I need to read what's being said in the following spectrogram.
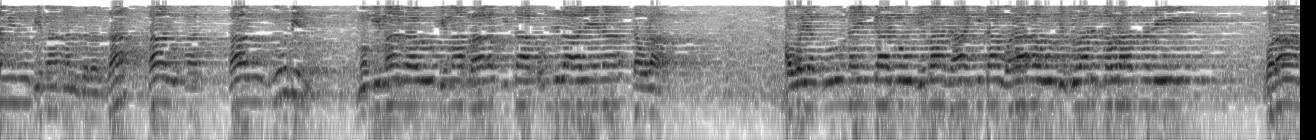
آمِنُوا بِمَا أَنزَلَ اللَّهُ، قَالُوا قَالُوا نُؤْمِنُ. من ایمان راو بما باغت کتاب انزل علینا تورات. او یکورون انکار کو بما جا کتاب وراءو جسوار تورات ندی. قرآن،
